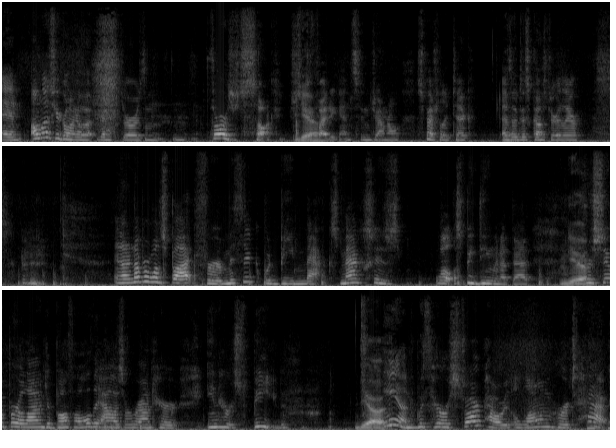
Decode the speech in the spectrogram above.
and unless you're going against throwers, and throwers suck just Yeah. to fight against in general, especially Tick, as I discussed earlier. and our number one spot for Mythic would be Max. Max is, well, a speed demon at that. Yeah. Her super allowing to buff all the allies around her in her speed. Yeah. And with her star powers allowing her attack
